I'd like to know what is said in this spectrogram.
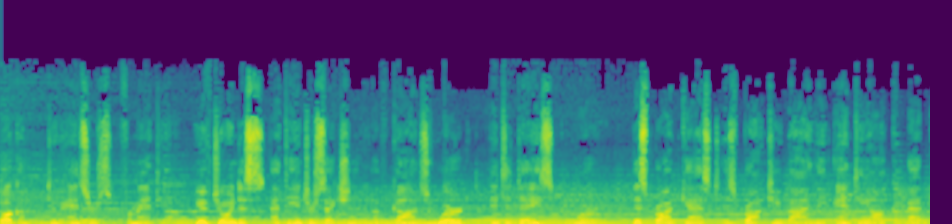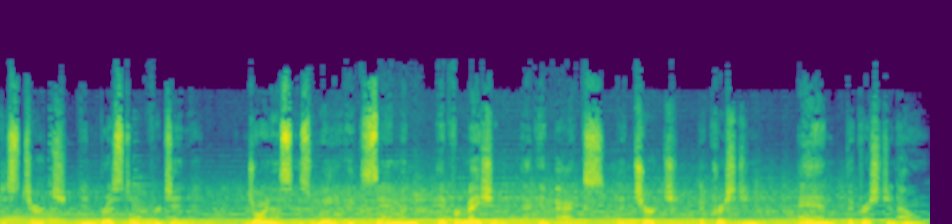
Welcome to Answers from Antioch. You have joined us at the intersection of God's Word and today's world. This broadcast is brought to you by the Antioch Baptist Church in Bristol, Virginia. Join us as we examine information that impacts the church, the Christian, and the Christian home.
